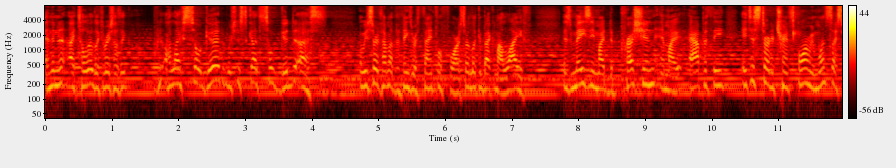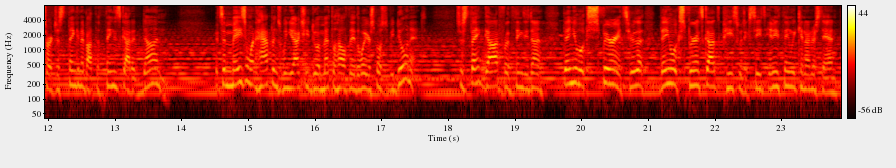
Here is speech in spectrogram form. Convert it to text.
And then I told her, I looked at Rachel, I was like, our life's so good. We're just God's so good to us. And we started talking about the things we're thankful for. I started looking back at my life. It's amazing, my depression and my apathy, it just started transforming once I started just thinking about the things God had done. It's amazing what happens when you actually do a mental health day the way you're supposed to be doing it. Just thank God for the things He's done. Then you will experience, here the, then you will experience God's peace, which exceeds anything we can understand.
